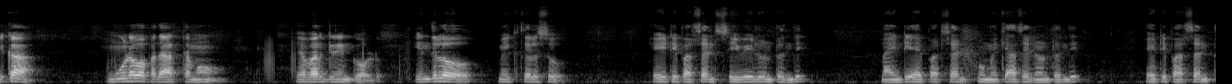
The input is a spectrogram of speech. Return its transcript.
ఇక మూడవ పదార్థము ఎవర్ గ్రీన్ గోల్డ్. ఇందులో మీకు తెలుసు ఎయిటీ పర్సెంట్ సీవీడ్ ఉంటుంది ninety eight percent humic acid ఉంటుంది ఎయిటీ పర్సెంట్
